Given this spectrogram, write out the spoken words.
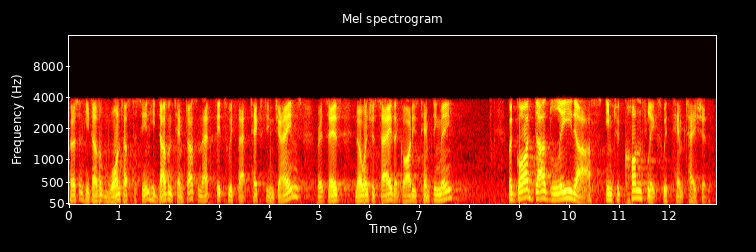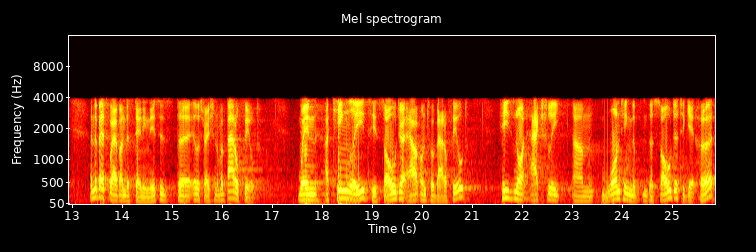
person. He doesn't want us to sin. He doesn't tempt us, and that fits with that text in James where it says, no one should say that God is tempting me. But God does lead us into conflicts with temptation. And the best way of understanding this is the illustration of a battlefield. When a king leads his soldier out onto a battlefield, he's not actually um, wanting the, the soldier to get hurt.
